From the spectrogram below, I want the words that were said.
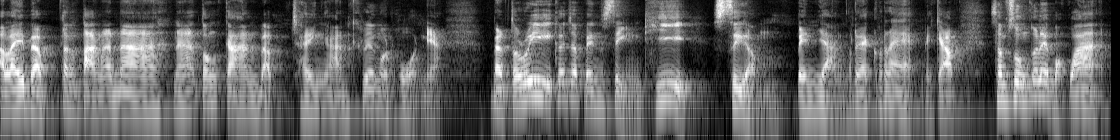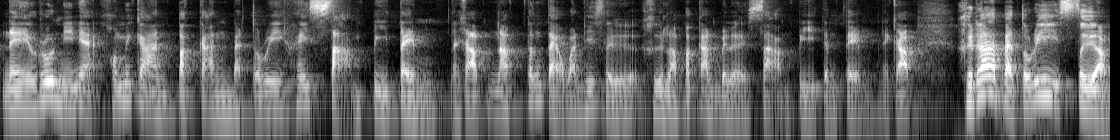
อะไรแบบต่างๆ นานานะต้องการแบบใช้งานเครื่องโหดๆเนี่ย แบตเตอรี่ก็จะเป็นสิ่งที่เสื่อมเป็นอย่างแรกๆนะครับซัมซุงก็เลยบอกว่าในรุ่นนี้เนี่ยเขามีการประกันแบตเตอรี่ให้ 3 ปีเต็มนะครับนับตั้งแต่วันที่ซื้อคือรับประกันไปเลย 3 ปีเต็มๆนะครับคือถ้าแบตเตอรี่เสื่อม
